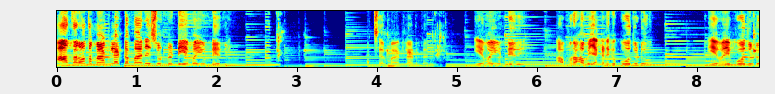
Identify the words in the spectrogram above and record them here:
ఆ తర్వాత మాట్లాడటం మానేసి ఉంటుంటే ఏమై ఉండేది? ఒకసారి మాట్లాడతారా? ఏమై ఉండేది? అబ్రహం ఎక్కడికి పోదుడు? ఏమైపోదుడు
